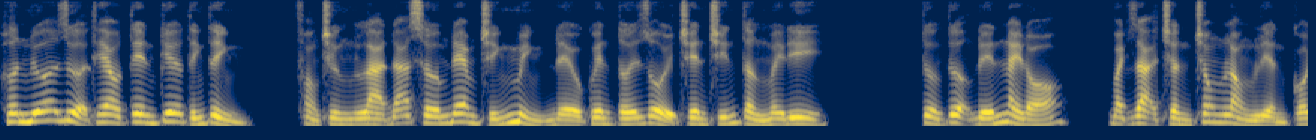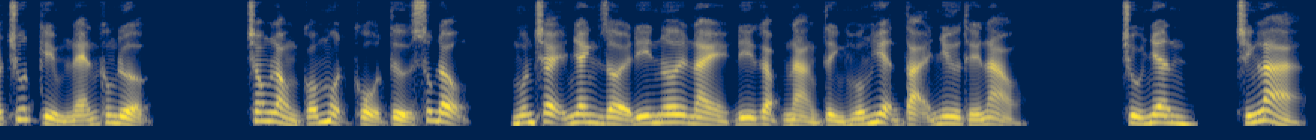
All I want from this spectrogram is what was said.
Hơn nữa dựa theo tên kia tính tình, phỏng chừng là đã sớm đem chính mình đều quên tới rồi trên 9 tầng mây đi. Tưởng tượng đến này đó, bạch dạ trần trong lòng liền có chút kìm nén không được. Trong lòng có một cổ tử xúc động, muốn chạy nhanh rời đi nơi này đi gặp nàng tình huống hiện tại như thế nào. Chủ nhân, chính là,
